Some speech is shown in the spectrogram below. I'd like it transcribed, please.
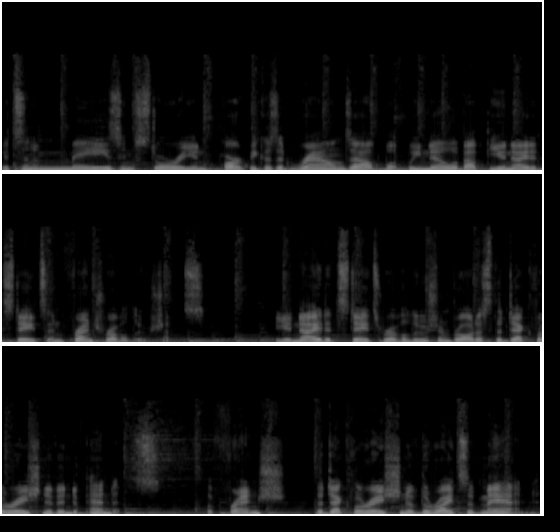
It's an amazing story in part because it rounds out what we know about the United States and French revolutions. The United States Revolution brought us the Declaration of Independence, the French, the Declaration of the Rights of Man.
